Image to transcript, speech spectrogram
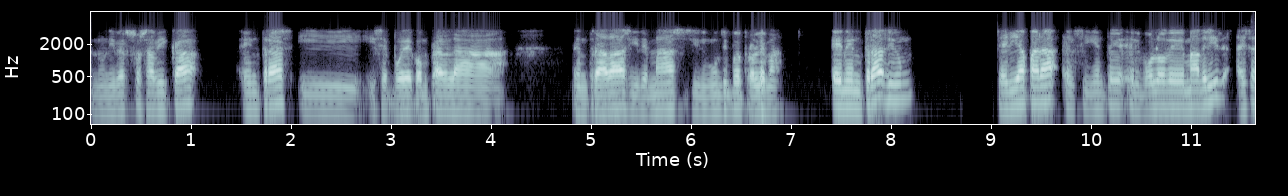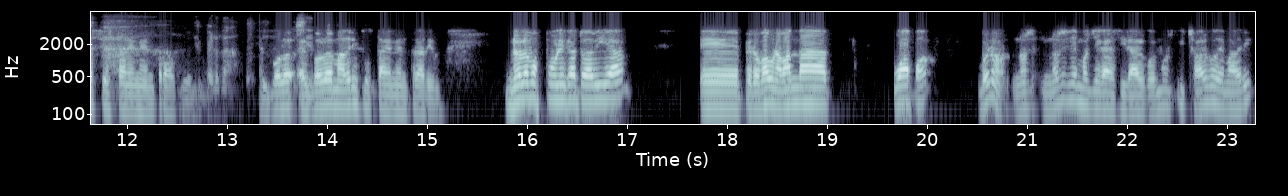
En Universo Sabica entras y, y se puede comprar la entradas y demás sin ningún tipo de problema. En Entradium sería para el siguiente, el bolo de Madrid, esas sí están en Entradium. Es verdad. El bolo, el bolo de Madrid sí está en Entradium. No lo hemos publicado todavía, eh, pero va una banda guapa. Bueno, no, sé- no sé si hemos llegado a decir algo. ¿Hemos dicho algo de Madrid?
